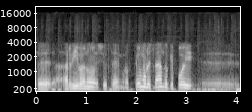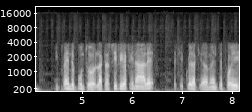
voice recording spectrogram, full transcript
eh, arrivano e si ottengono. Fermo restando che poi eh, dipende appunto la classifica finale, perché quella chiaramente poi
